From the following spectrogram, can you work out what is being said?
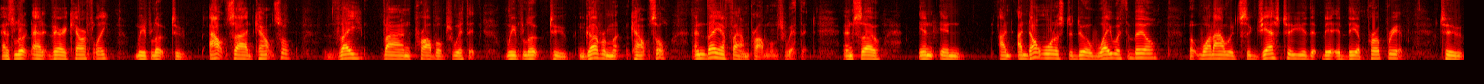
has looked at it very carefully. We've looked to outside counsel. They find problems with it. We've looked to government counsel, and they have found problems with it. And so, in, in, I, I don't want us to do away with the bill, but what I would suggest to you that be, it'd be appropriate to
